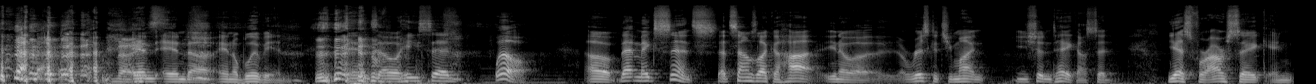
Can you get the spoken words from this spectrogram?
Nice. and and uh, and oblivion. and so he said, "Well, uh, that makes sense. That sounds like a high, you know, a, a risk that you might you shouldn't take." I said, "Yes, for our sake and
